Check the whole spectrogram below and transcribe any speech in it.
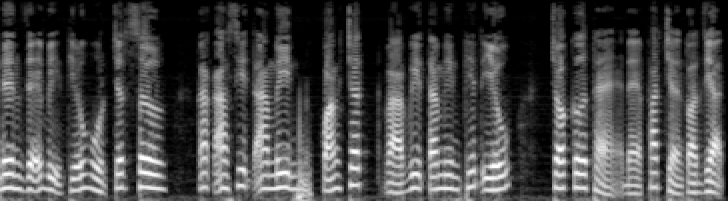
nên dễ bị thiếu hụt chất xơ, các axit amin, khoáng chất và vitamin thiết yếu cho cơ thể để phát triển toàn diện.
